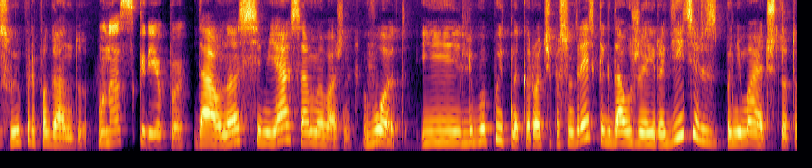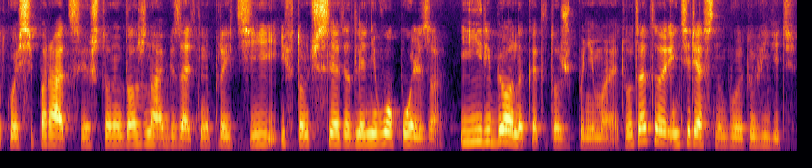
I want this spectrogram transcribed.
свою пропаганду. У нас скрепы. Да, у нас семья самое важное. Вот. И любопытно, короче, посмотреть, когда уже и родитель понимает, что такое сепарация, что она должна обязательно пройти, и в том числе это для него польза. И ребенок это тоже понимает. Вот это интересно будет увидеть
